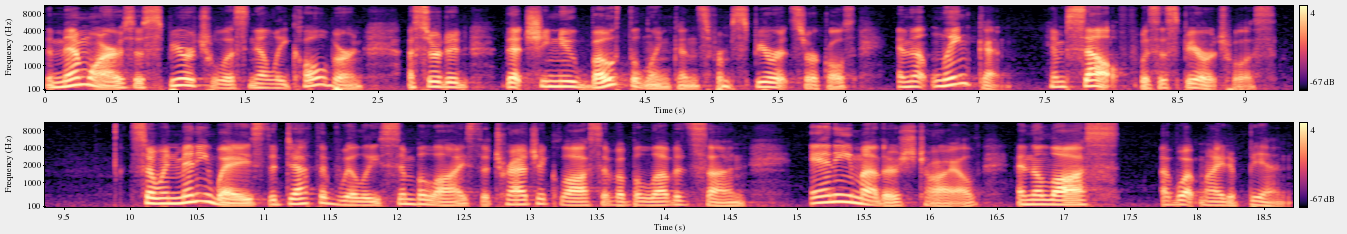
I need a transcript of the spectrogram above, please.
The memoirs of spiritualist Nettie Colburn asserted that she knew both the Lincolns from spirit circles and that Lincoln himself was a spiritualist. So, in many ways, the death of Willie symbolized the tragic loss of a beloved son, any mother's child, and the loss of what might have been.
